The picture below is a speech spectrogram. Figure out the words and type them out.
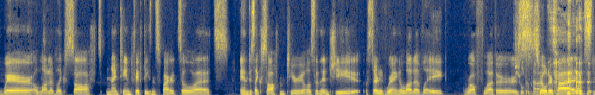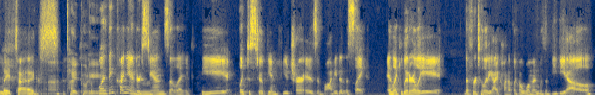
wear a lot of like soft 1950s inspired silhouettes and just like soft materials and then she started wearing a lot of like rough leathers, Shoulder pads. shoulder pads, latex. Yeah. Tight pony. Well, I think Kanye understands that like the like dystopian future is embodied in this like in like literally the fertility icon of like a woman with a BBL.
